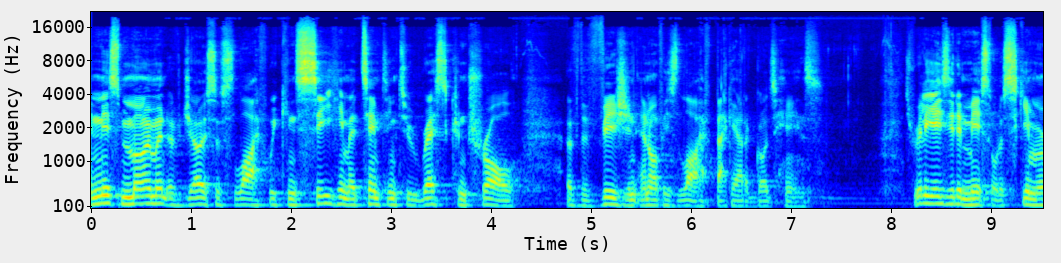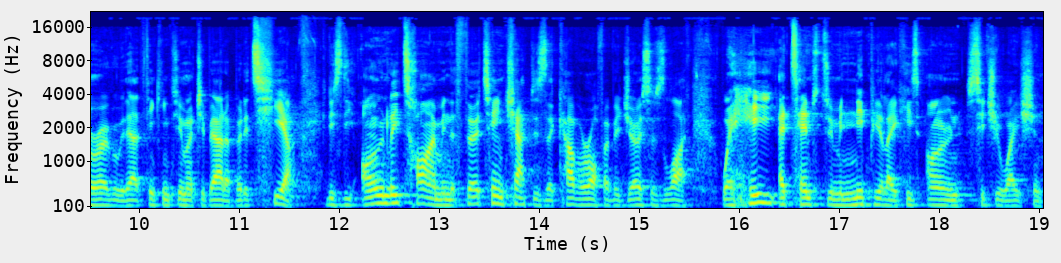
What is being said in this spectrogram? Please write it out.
in this moment of Joseph's life, we can see him attempting to wrest control of the vision and of his life back out of God's hands. It's really easy to miss or to skim over without thinking too much about it, but it's here. It is the only time in the 13 chapters that cover off over Joseph's life where he attempts to manipulate his own situation.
